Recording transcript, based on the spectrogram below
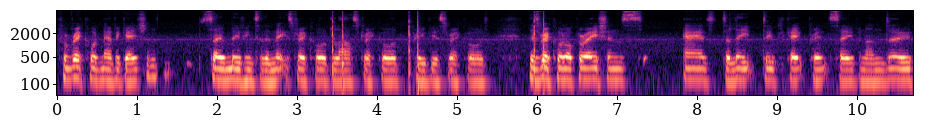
for record navigation. So moving to the next record, last record, previous record. There's record operations add, delete, duplicate, print, save and undo.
